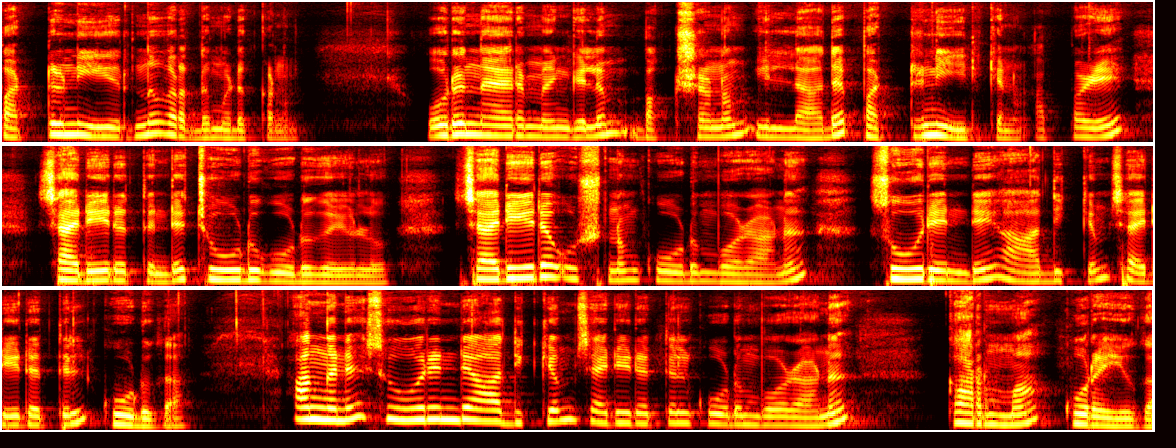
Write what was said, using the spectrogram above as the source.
പട്ടിണിയിരുന്ന് വ്രതമെടുക്കണം. ഒരു നേരമെങ്കിലും ഭക്ഷണം ഇല്ലാതെ പട്ടിണിയിരിക്കണം അപ്പോഴേ ശരീരത്തിന്റെ ചൂട് കൂടുകയുള്ളൂ. ശരീര ഉഷ്ണം കൂടുമ്പോഴാണ് സൂര്യന്റെ ആധിക്യം ശരീരത്തിൽ കൂടുക. അങ്ങനെ സൂര്യന്റെ ആധിക്യം ശരീരത്തിൽ കൂടുമ്പോഴാണ് കർമ്മ കുറയുക.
